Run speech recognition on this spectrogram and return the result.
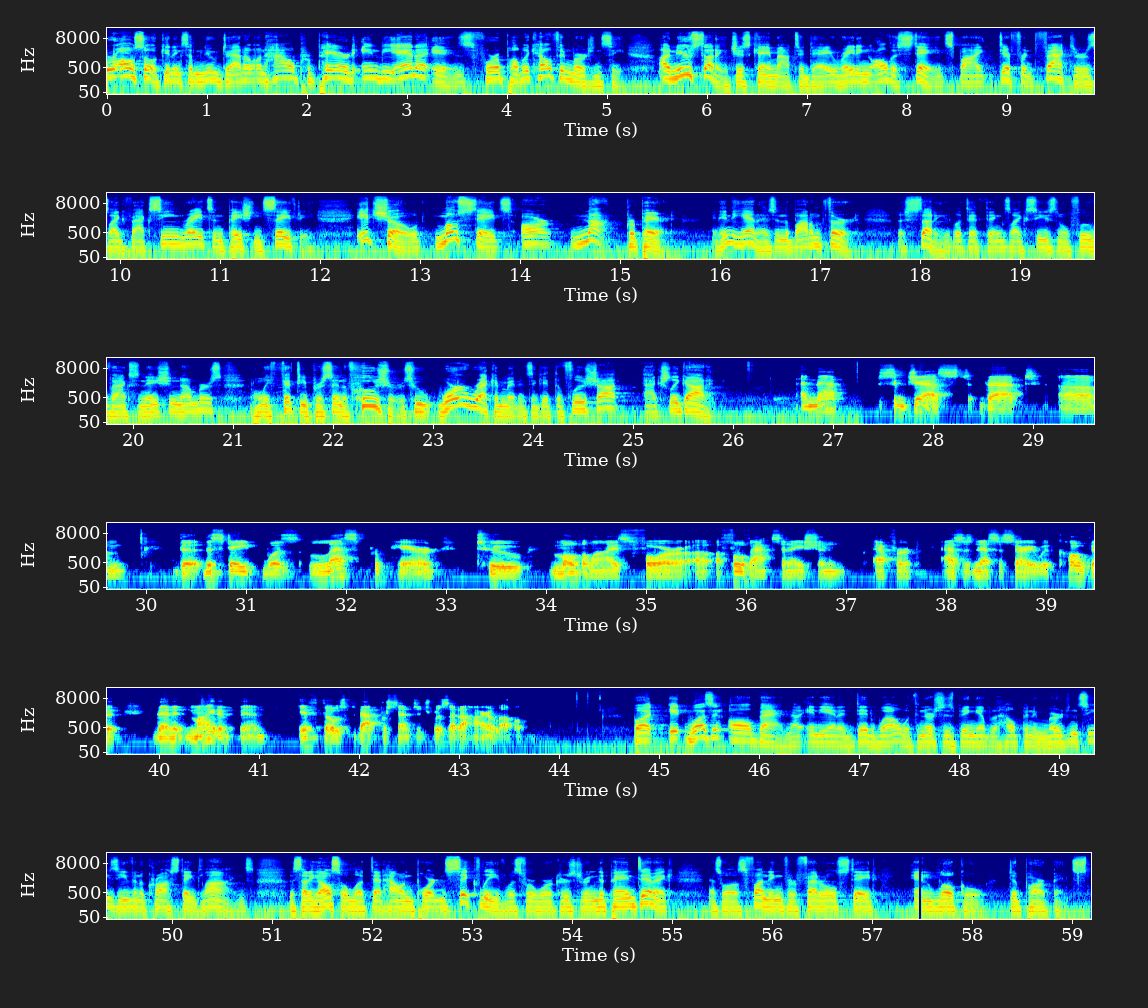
We're also getting some new data on how prepared Indiana is for a public health emergency. A new study just came out today rating all the states by different factors like vaccine rates and patient safety. It showed most states are not prepared, and Indiana is in the bottom third. The study looked at things like seasonal flu vaccination numbers, and only 50% of Hoosiers who were recommended to get the flu shot actually got it. And that suggests that um, the, the state was less prepared to mobilize for a, a full vaccination effort as is necessary with COVID than it might have been if those that percentage was at a higher level. But it wasn't all bad. Now, Indiana did well with nurses being able to help in emergencies, even across state lines. The study also looked at how important sick leave was for workers during the pandemic, as well as funding for federal, state, and local departments.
